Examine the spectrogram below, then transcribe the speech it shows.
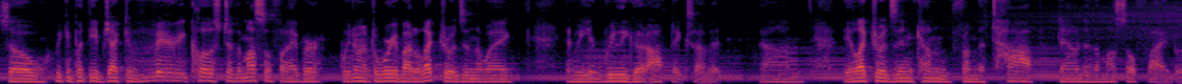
So we can put the objective very close to the muscle fiber. We don't have to worry about electrodes in the way, and we get really good optics of it. Um, the electrodes then come from the top down to the muscle fiber.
